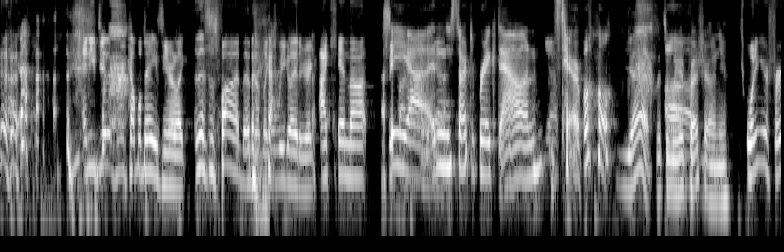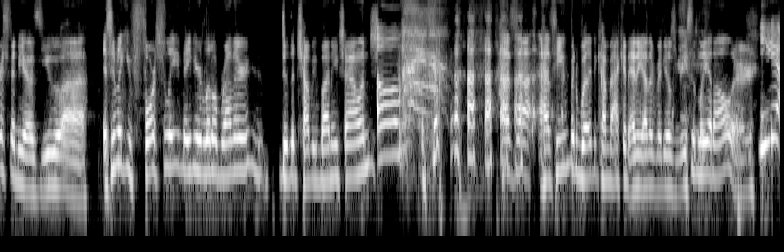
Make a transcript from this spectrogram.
and you did it for a couple days, and you're like, "This is fun." And then like a week later, you're like, "I cannot." see yeah, and again." you start to break down. Yeah. It's terrible. yeah, it puts a weird Um, pressure on you. one of your first videos, you uh it seemed like you forcefully made your little brother do the chubby bunny challenge. Oh my Has uh, has he been willing to come back in any other videos recently at all, or Yeah,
